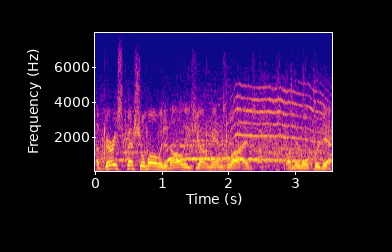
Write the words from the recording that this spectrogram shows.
A very special moment in all these young men's lives, one they won't forget.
